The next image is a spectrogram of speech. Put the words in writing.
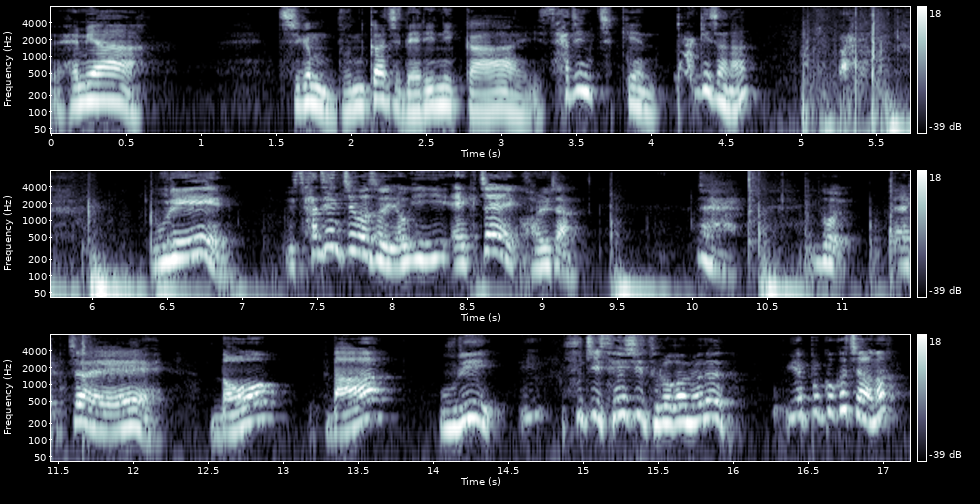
해미야, 지금 눈까지 내리니까 사진 찍기엔 딱이잖아? 우리 사진 찍어서 여기 이 액자에 걸자. 이거 액자에 너, 나, 우리 후지 셋이 들어가면은 예쁠 것 같지 않아?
